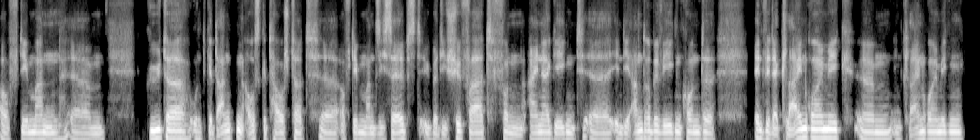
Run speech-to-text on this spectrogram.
auf dem man ähm, Güter und Gedanken ausgetauscht hat, äh, auf dem man sich selbst über die Schifffahrt von einer Gegend äh, in die andere bewegen konnte. Entweder kleinräumig, ähm, in kleinräumigen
